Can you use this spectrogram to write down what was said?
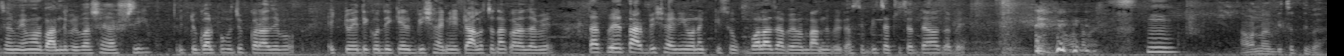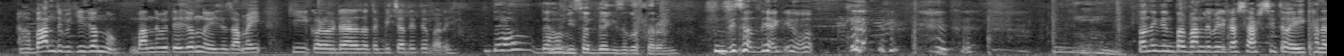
যে আমি আমার বান্ধবীর বাসায় আসছি। একটু গল্প গুজব করা যাবে। একটু এদিক ওদিকের বিষয় নিয়ে একটু আলোচনা করা যাবে। তারপরে তার বিষয় নিয়ে অনেক কিছু বলা যাবে। আমার বান্ধবীর কাছে বিচার টিচার দেওয়া যাবে। হুম। আমার নামে বিচার দিবা? বান্ধবী কি জন্য? বান্ধবী তো এই জন্যই যে জামাই কি করে ওইটা যাতে বিচার দিতে পারে। দাও দেখো বিচার দিয়ে কিছু করতে পারোনি বিচার দেওয়া কি অনেকদিন পর বান্ধবীর কাছে আসছি তো এইখানে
